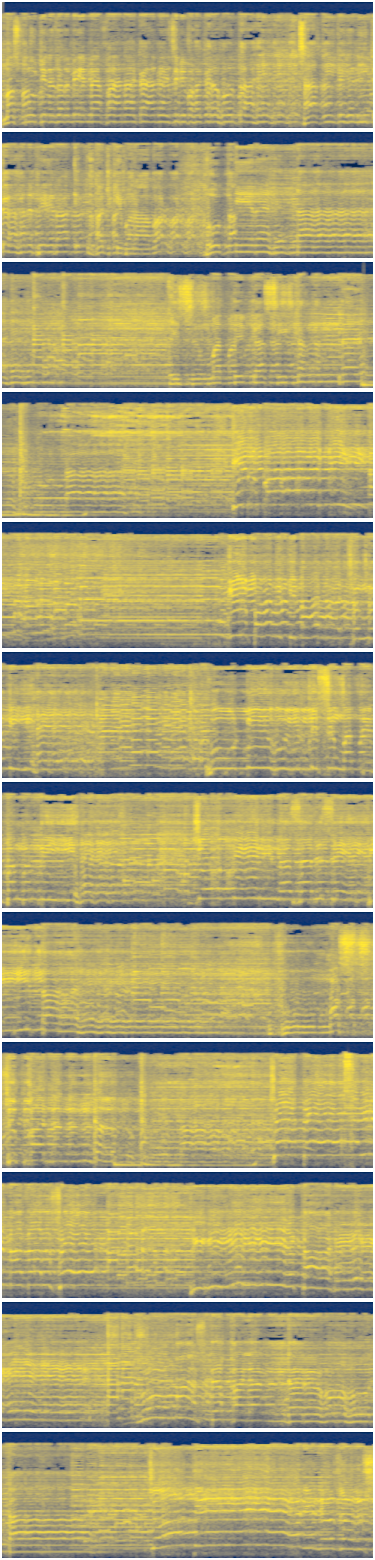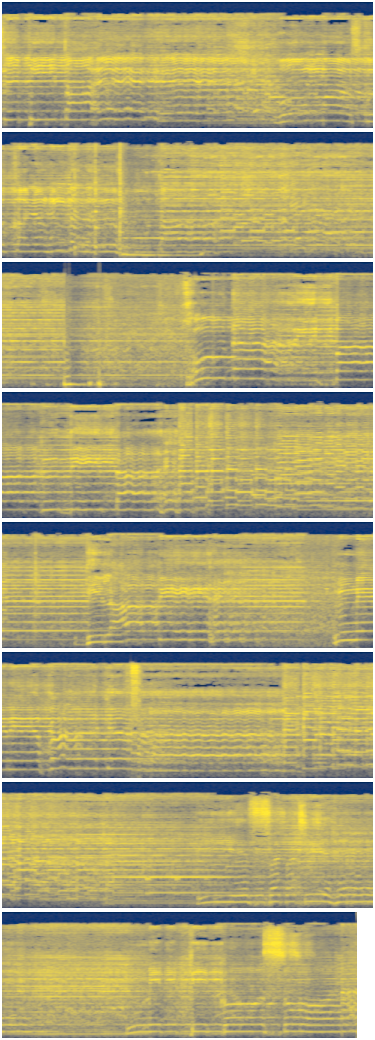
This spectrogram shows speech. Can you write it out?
مصنوع کی نظر میں میں خانہ کعبے سے بھی بڑھ کر ہوتا ہے۔ ساقی کی گلی کا ہر پھیرا ایک حج کے برابر ہوتا رہتا ہے۔ قسمت کا سکندر ہوتا قسمت ہے جو تیری نظر سے پیتا ہے۔ وہ مست قلندر یہ سچ ہے۔ مٹی کو سونا۔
